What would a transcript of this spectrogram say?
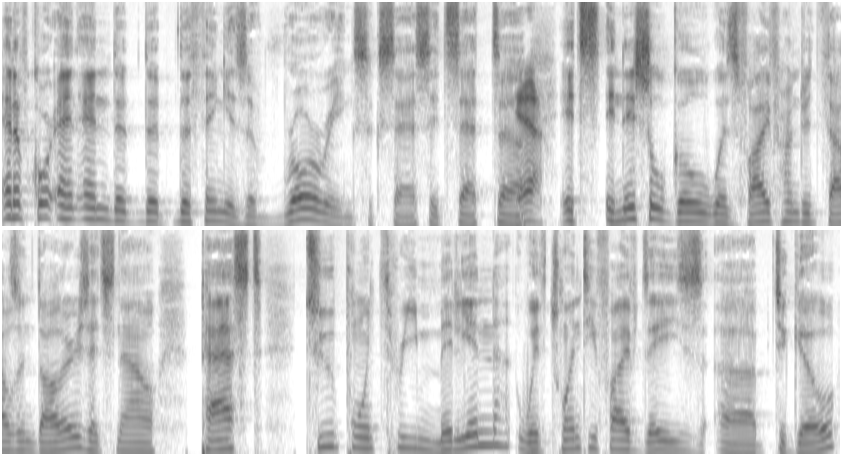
And of course, and, and the, the, the thing is a roaring success. It's at, uh, Yeah. its initial goal was $500,000. It's now passed 2.3 million with 25 days uh, to go.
